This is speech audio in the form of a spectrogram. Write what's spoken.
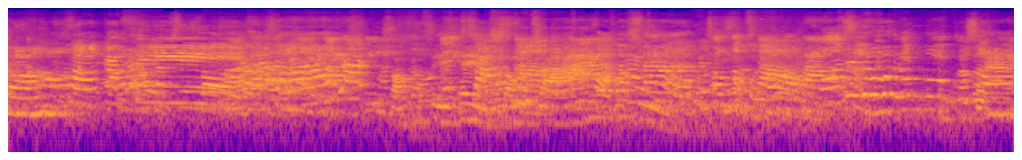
สอง สองกับสี่ สองกับสี่เอ้ยสองกับสามสองกับสี่ สองกับสามข้อสี่มันเป็นเกณฑ์สอง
